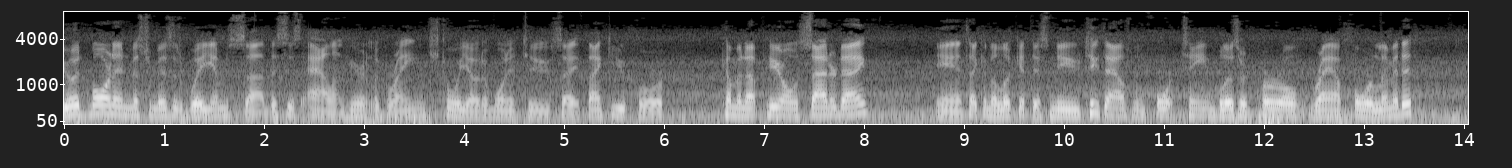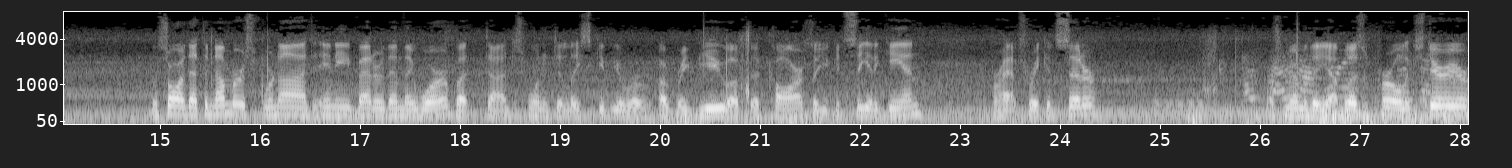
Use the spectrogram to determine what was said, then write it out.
Good morning, Mr. and Mrs. Williams. Uh, this is Alan here at LaGrange Toyota. Wanted to say thank you for coming up here on Saturday and taking a look at this new 2014 Blizzard Pearl RAV4 Limited. I'm sorry that the numbers were not any better than they were, but uh, just wanted to at least give you a, a review of the car so you could see it again, perhaps reconsider. Let's remember the uh, Blizzard Pearl exterior,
